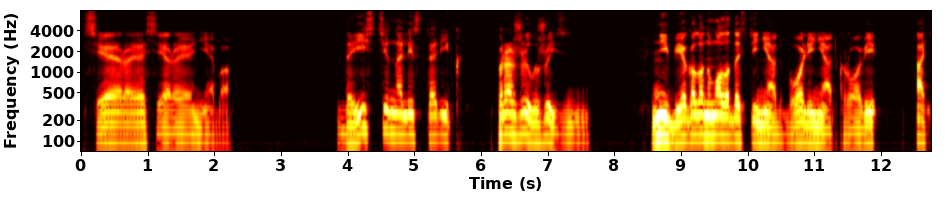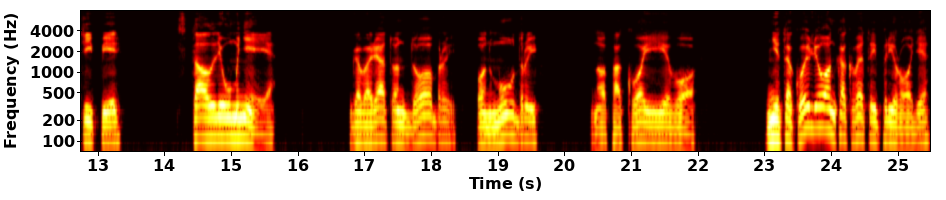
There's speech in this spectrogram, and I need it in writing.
Серое-серое небо. Да истинно ли старик прожил жизнь? Не бегал он в молодости ни от боли, ни от крови, а теперь стал ли умнее? Говорят, он добрый, он мудрый, но покой его не такой ли он, как в этой природе?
